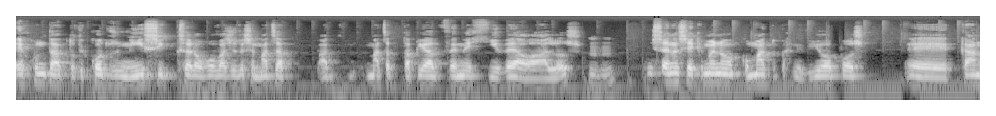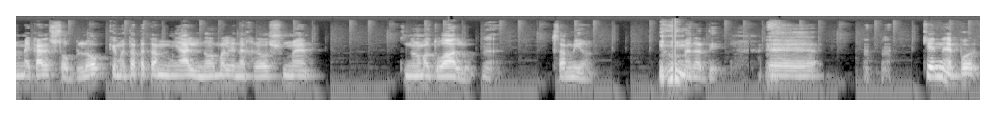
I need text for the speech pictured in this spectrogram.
έχουν τα, το δικό τους νήσι, ξέρω εγώ βασίζονται σε μάτσα, μάτσα τα οποία δεν έχει ιδέα ο άλλος. Μμμ. Ή σε ένα συγκεκριμένο κομμάτι του παιχνιδιού, όπως ε, κάνουμε κάτι στο μπλοκ και μετά πετάμε μια άλλη normal για να χρεώσουμε την normal του άλλου Ναι. στα μείον. με ένα RD. Ε, και ναι, μπο-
